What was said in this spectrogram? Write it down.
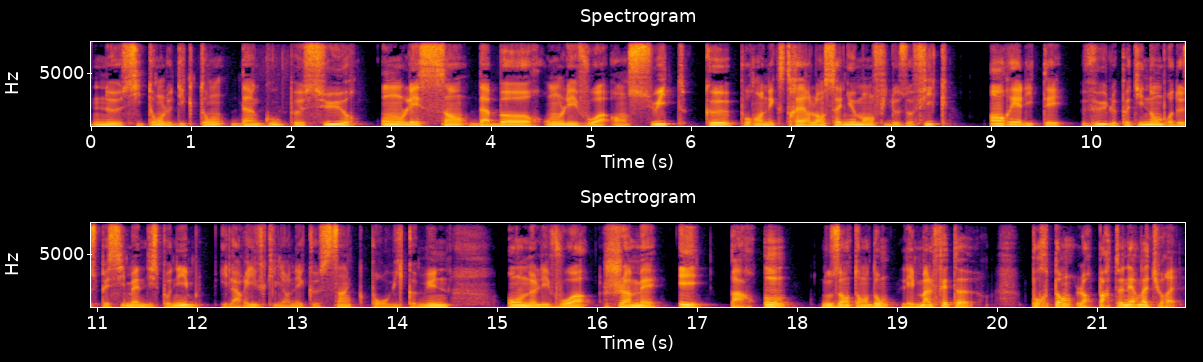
Ne citons le dicton d'un goût peu sûr, on les sent d'abord, on les voit ensuite, que pour en extraire l'enseignement philosophique, en réalité, vu le petit nombre de spécimens disponibles, il arrive qu'il n'y en ait que 5 pour 8 communes, on ne les voit jamais. Et par on, nous entendons les malfaiteurs, pourtant leurs partenaires naturels.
